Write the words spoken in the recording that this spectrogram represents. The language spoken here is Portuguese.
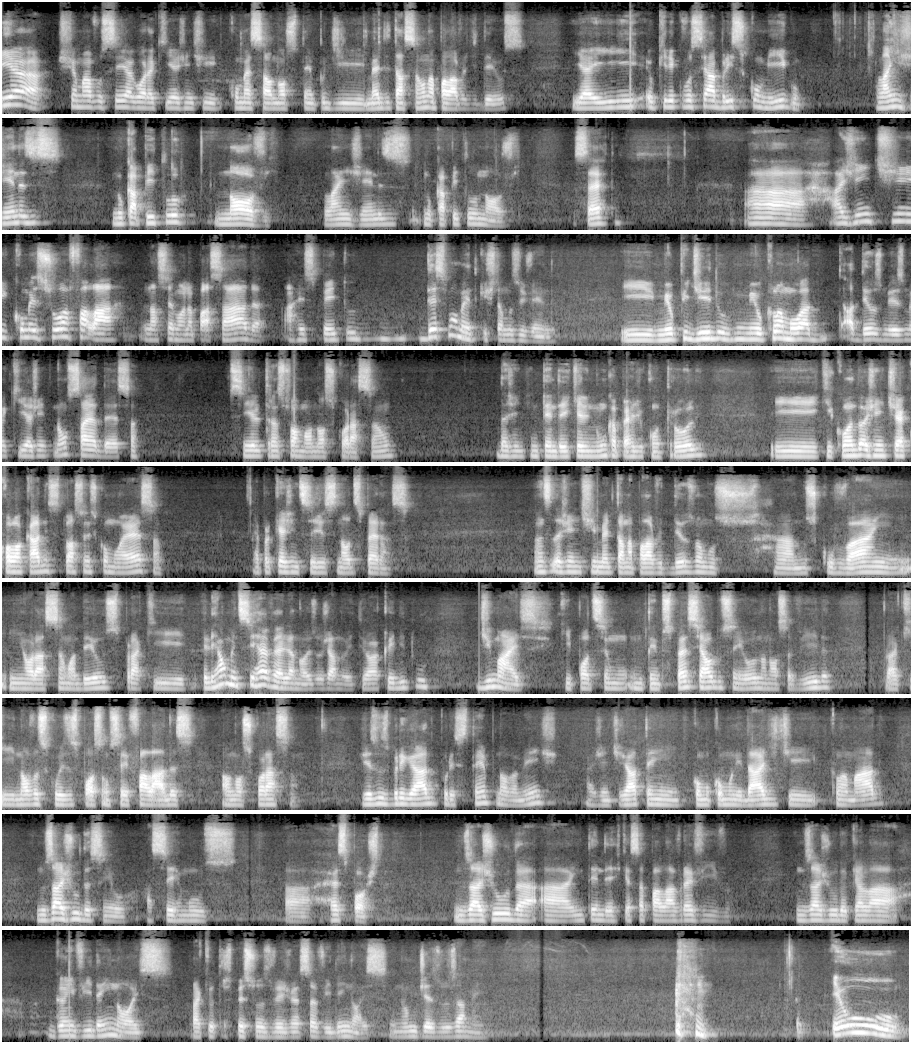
Queria chamar você agora aqui, a gente começar o nosso tempo de meditação na palavra de Deus. E aí eu queria que você abrisse comigo lá em Gênesis, no capítulo 9. Lá em Gênesis, no capítulo 9. Certo? Ah, a gente começou a falar na semana passada a respeito desse momento que estamos vivendo. E meu pedido, meu clamor a, a Deus mesmo é que a gente não saia dessa sim ele transformar o nosso coração, da gente entender que ele nunca perde o controle e que quando a gente é colocado em situações como essa, é para que a gente seja sinal de esperança. Antes da gente meditar na palavra de Deus, vamos ah, nos curvar em, em, oração a Deus para que Ele realmente se revele a nós hoje à noite. Eu acredito demais que pode ser um, um tempo especial do Senhor na nossa vida, para que novas coisas possam ser faladas ao nosso coração. Jesus, obrigado por esse tempo novamente. A gente já tem, como comunidade, te clamado. Nos ajuda, Senhor, a sermos a resposta. Nos ajuda a entender que essa palavra é viva. Nos ajuda que ela ganhe vida em nós, para que outras pessoas vejam essa vida em nós. Em nome de Jesus, amém. Eu,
